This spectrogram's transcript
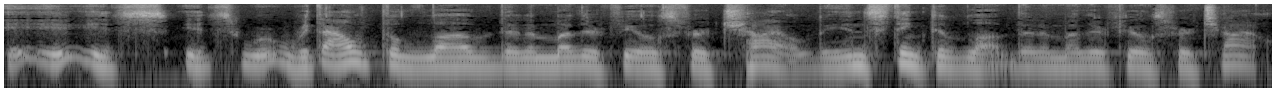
it's it's without the love that a mother feels for a child, the instinctive love that a mother feels for a child.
